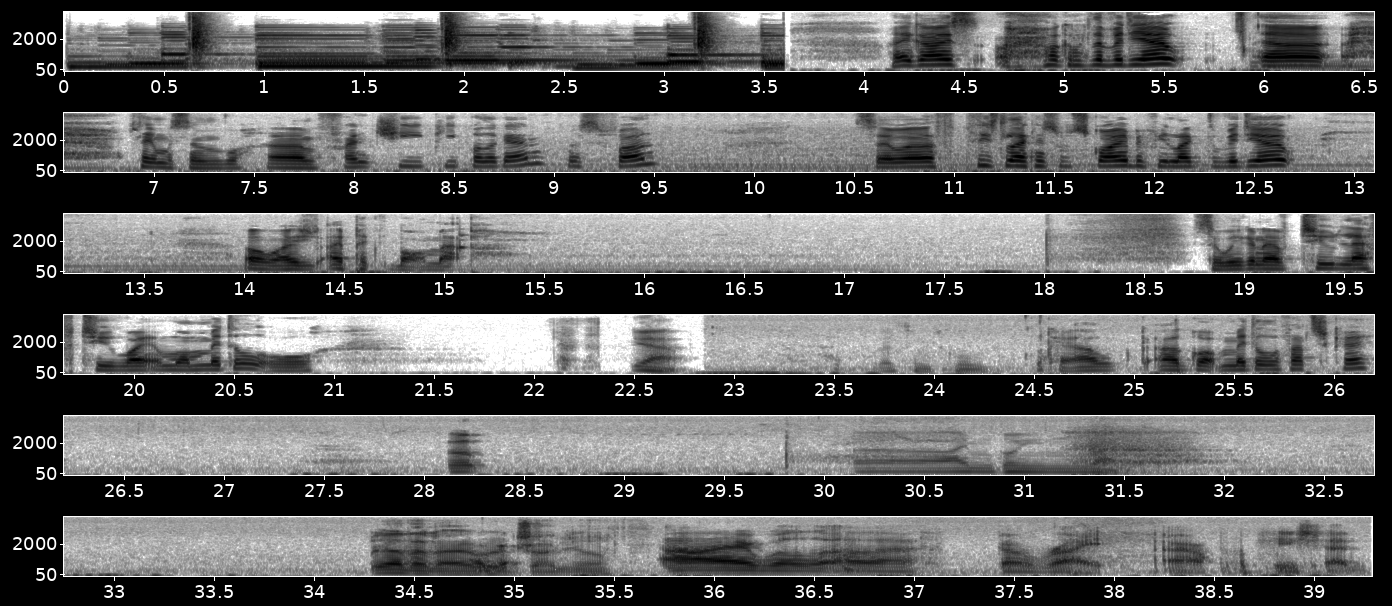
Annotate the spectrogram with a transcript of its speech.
Hey guys, welcome to the video. Uh, playing with some um, Frenchy people again. This is fun. So uh, please like and subscribe if you liked the video. Oh, I, I picked the bottom map. So we're gonna have two left, two right, and one middle, or Yeah. That seems cool. okay, I'll I'll go up middle if that's okay. Uh, I'm going right. Yeah, then I will join you. I will uh go right. Oh, he said.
